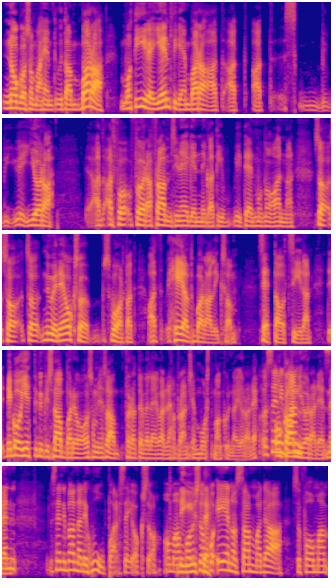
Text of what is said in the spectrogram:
något som har hänt, utan bara motivet egentligen bara att, att, att sk- göra att, att få föra fram sin egen negativitet mot någon annan. Så, så, så nu är det också svårt att, att helt bara liksom sätta åt sidan. Det, det går jättemycket snabbare och, och som jag sa, för att överleva i den här branschen måste man kunna göra det. Och, kan ibland- göra det. Men, Sen, sen ibland när det hopar sig också. Om man Det får liksom det. på en och samma dag så får man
